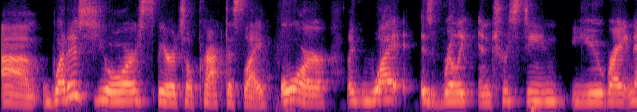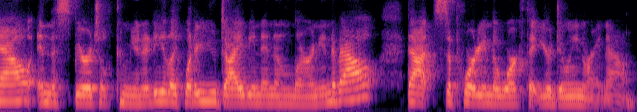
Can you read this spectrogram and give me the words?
um, what is your spiritual practice like or like what is really interesting you right now in the spiritual community? Like what are you diving in and learning about that's supporting the work that you're doing right now?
